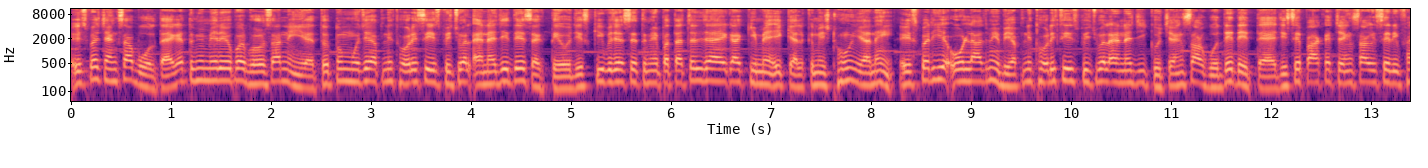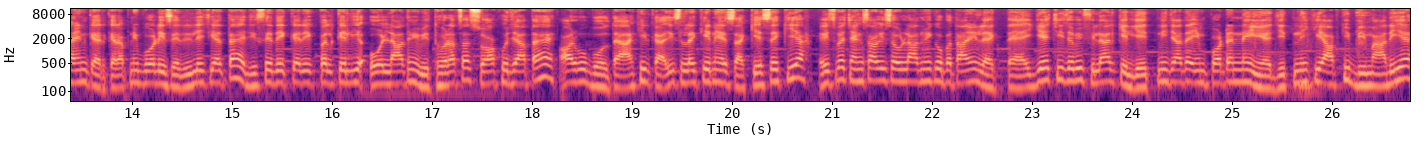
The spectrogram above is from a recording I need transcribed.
इस पर चेंगसा बोलता है, अगर तुम्हें मेरे ऊपर भरोसा नहीं है तो तुम मुझे अपनी थोड़ी सी स्पिरिचुअल एनर्जी दे सकते हो, जिसकी वजह से तुम्हें पता चल जाएगा की मैं एक एल्केमिस्ट हूँ या नहीं। इस पर ये ओल्ड आदमी भी अपनी थोड़ी सी स्पिरिचुअल एनर्जी को चेंगसा को दे देता है, जिसे पाकर चेंगसा इसे रिफाइन कर अपनी बॉडी से रिलीज़ करता है, जिसे देखकर एक पल के लिए ओल्ड आदमी भी थोड़ा सा शौक हो जाता है और वो बोलता है, आखिरकार इस लड़की ने ऐसा कैसे किया? इस पर चंगसा इस ओल्ड आदमी को बताने लगता है। ये चीज़ अभी फ़िलहाल के लिए इतनी ज़्यादा इंपॉर्टेंट नहीं है जितनी की आपकी बीमारी है।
